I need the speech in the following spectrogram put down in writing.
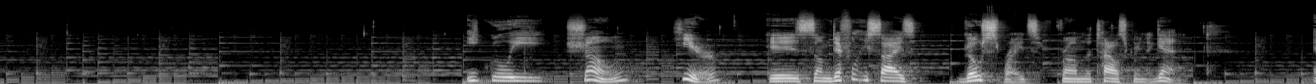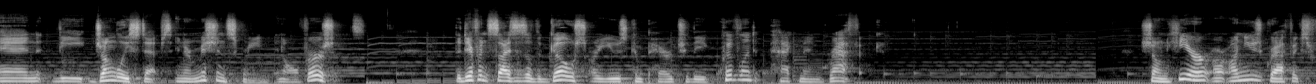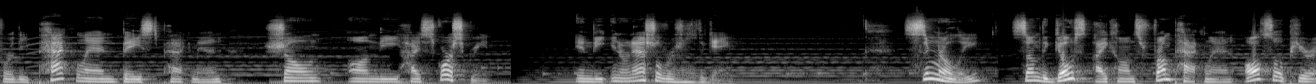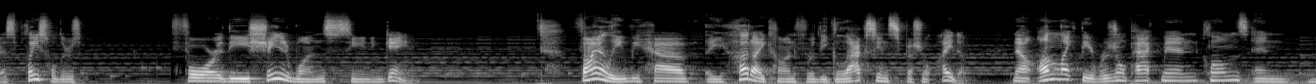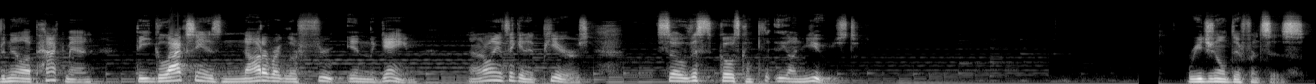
Equally shown here is some differently sized ghost sprites from the tile screen again, and the jungly steps intermission screen in all versions. The different sizes of the ghosts are used compared to the equivalent Pac-Man graphic. Shown here are unused graphics for the Pac-Land based Pac-Man shown on the high score screen in the international versions of the game. Similarly, some of the ghost icons from Pac-Land also appear as placeholders for the shaded ones seen in game. Finally, we have a HUD icon for the Galaxian special item. Now, unlike the original Pac-Man clones and vanilla Pac-Man, the Galaxian is not a regular fruit in the game. and I don't even think it appears, so this goes completely unused. Regional differences.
